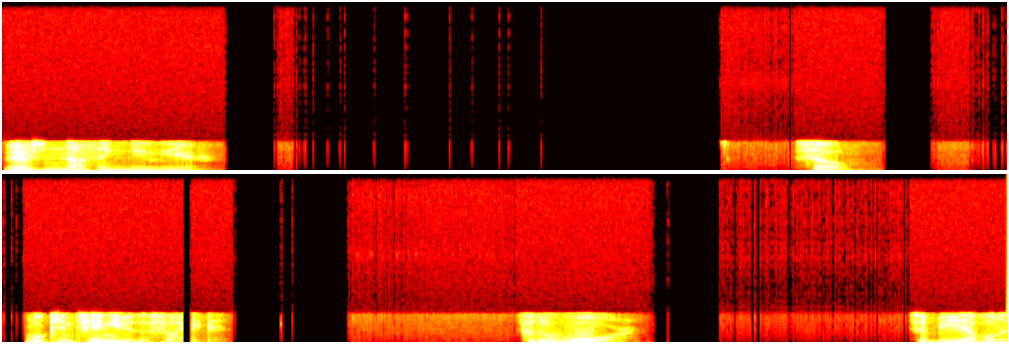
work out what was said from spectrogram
There's nothing new here. So, we'll continue the fight for the war to be able to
